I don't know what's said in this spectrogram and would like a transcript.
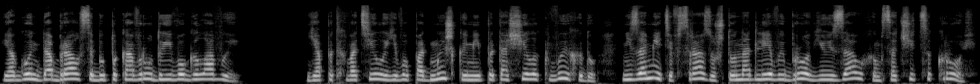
и огонь добрался бы по ковру до его головы. Я подхватила его подмышками и потащила к выходу, не заметив сразу, что над левой бровью и за ухом сочится кровь.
